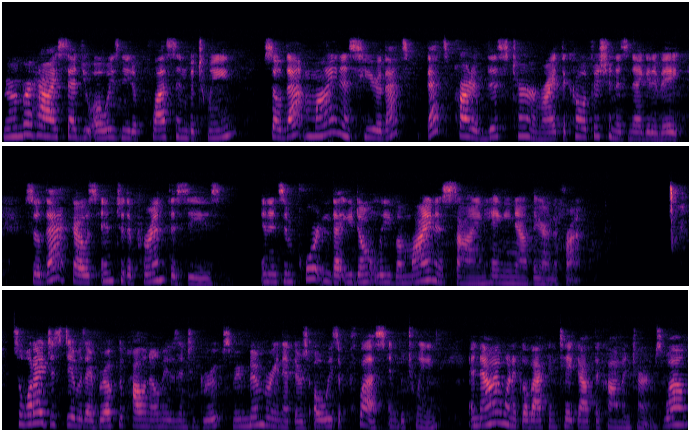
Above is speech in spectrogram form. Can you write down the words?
Remember how I said you always need a plus in between? So that minus here, that's that's part of this term, right? The coefficient is negative 8. So that goes into the parentheses. And it's important that you don't leave a minus sign hanging out there in the front. So what I just did was I broke the polynomials into groups, remembering that there's always a plus in between. And now I want to go back and take out the common terms. Well,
